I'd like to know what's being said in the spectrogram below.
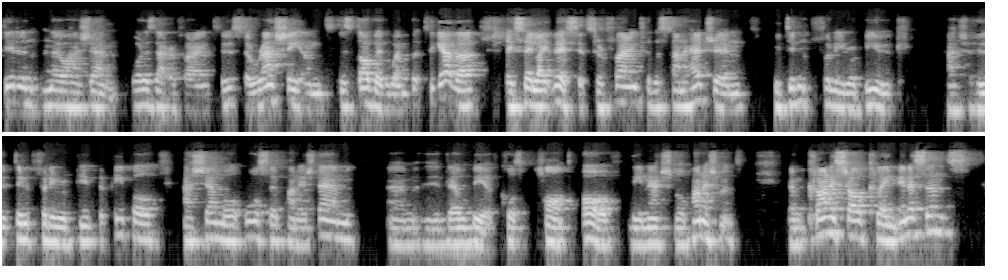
didn't know Hashem. What is that referring to? So Rashi and this David, when put together, they say like this. It's referring to the Sanhedrin who didn't fully rebuke who didn't fully rebuke the people, Hashem will also punish them. Um, they'll be, of course, part of the national punishment. Um, Klal Israel claim innocence,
